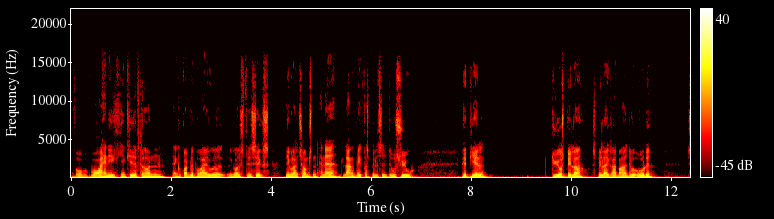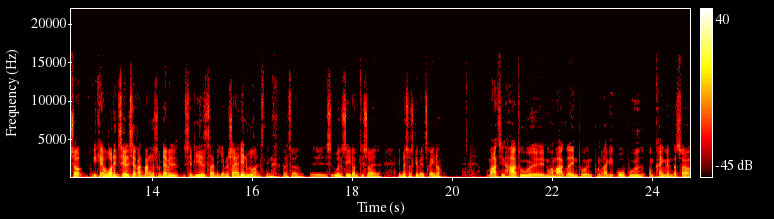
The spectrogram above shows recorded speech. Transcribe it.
hvor, hvor er han i hierarkiet efterhånden? Han kan godt være på vej, ikke også? Det er seks. Nikolaj Thomsen, han er langt væk fra spilletid. Det var syv. Pep Biel, dyre spiller, spiller ikke ret meget. Det var otte. Så vi kan hurtigt tælle til ret mange, som jeg vil sætte lighedstegn ved, jamen så er det en udrensning. Altså, øh, uanset om det så er, hvem der så skal være træner. Martin, har du, øh, nu har Mark været inde på en, på en række gode bud omkring, hvem der så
